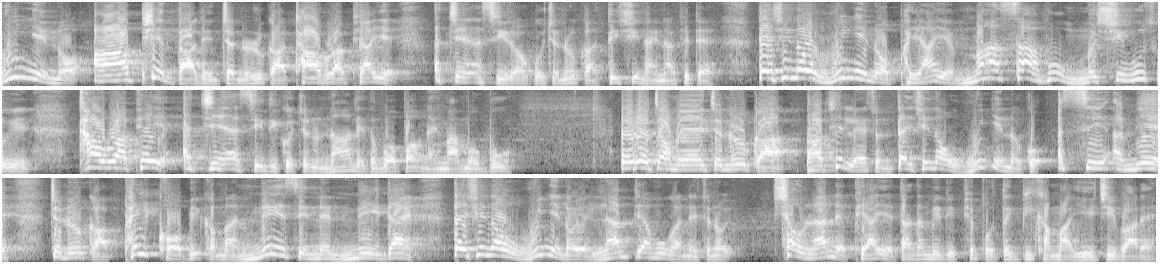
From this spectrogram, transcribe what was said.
ဝိညာဉ်တော်အားဖြင့်သာလျှင်ကျွန်တော်တို့ကသာဝရဖျားရဲ့အကျင့်အစီတော်ကိုကျွန်တော်တို့ကသိရှိနိုင်တာဖြစ်တယ်။တန်ရှင်းသောဝိညာဉ်တော်ဖျားရဲ့မဆမှုမရှိဘူးဆိုရင်သာဝရဖျားရဲ့အကျင့်အစီဒီကိုကျွန်တော်နားလေသဘောပေါက်နိုင်မှာမဟုတ်ဘူး။အဲ့တော့ကြောင့်ပဲကျွန်တော်တို့ကဘာဖြစ်လဲဆိုရင်တန်ရှင်းသောဝိညာဉ်တော်ကိုအစဉ်အမြဲကျွန်တော်တို့ကဖိတ်ခေါ်ပြီးခမှနေ့စဉ်နဲ့နေ့တိုင်းတန်ရှင်းသောဝိညာဉ်တော်ရဲ့လမ်းပြမှုကနေကျွန်တော် ရှောက်လန်းတဲ့ဖရားရဲ့တာသမီတွေဖြစ်ဖို့တိတ်ပြီးခါမှရေးကြည့်ပါတယ်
